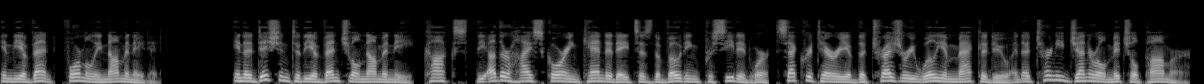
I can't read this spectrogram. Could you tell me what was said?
in the event, formally nominated. In addition to the eventual nominee, Cox, the other high-scoring candidates as the voting proceeded were, Secretary of the Treasury William McAdoo and Attorney General Mitchell Palmer.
